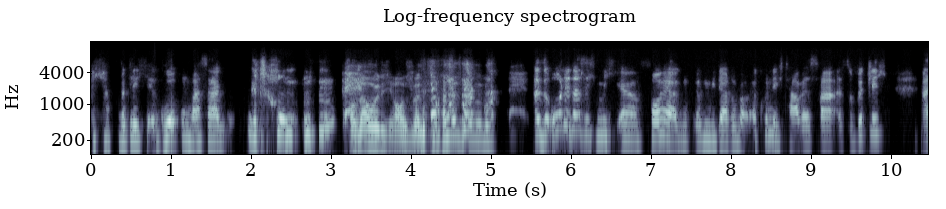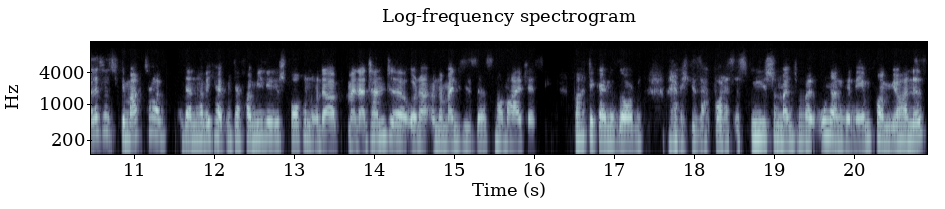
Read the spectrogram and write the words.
Ich habe wirklich Gurkenwasser getrunken. auch da wollte ich raus, weil das war, das war so das, Also ohne, dass ich mich äh, vorher irg- irgendwie darüber erkundigt habe. Es war also wirklich alles, was ich gemacht habe. Dann habe ich halt mit der Familie gesprochen oder meiner Tante oder und dann meinte sie, das ist normal, Jessie. Mach dir keine Sorgen. Dann habe ich gesagt, boah, das ist mir schon manchmal unangenehm vom Johannes,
